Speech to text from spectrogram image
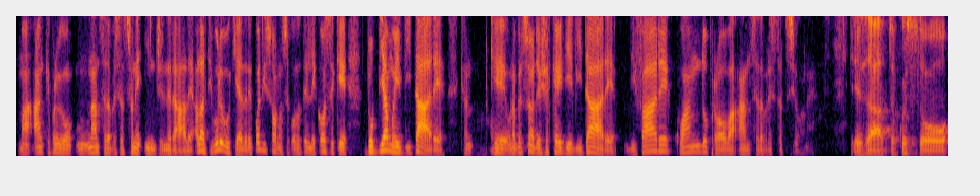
ma anche proprio un'ansia da prestazione in generale. Allora ti volevo chiedere quali sono secondo te le cose che dobbiamo evitare, che, che una persona deve cercare di evitare di fare quando prova ansia da prestazione? Esatto, questo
